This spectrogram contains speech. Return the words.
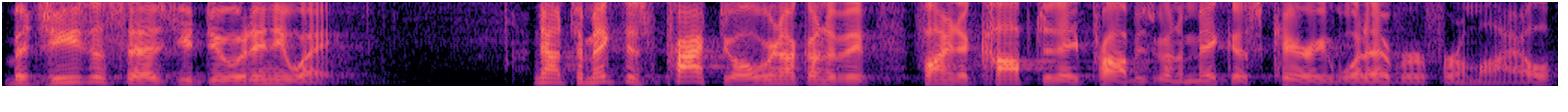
but Jesus says you do it anyway. Now, to make this practical, we're not going to find a cop today, probably, who's going to make us carry whatever for a mile,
